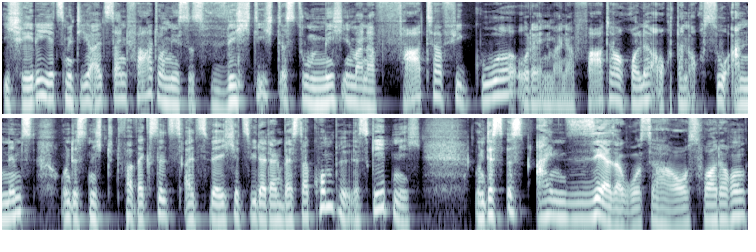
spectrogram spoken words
ich rede jetzt mit dir als dein Vater und mir ist es wichtig, dass du mich in meiner Vaterfigur oder in meiner Vaterrolle auch dann auch so annimmst und es nicht verwechselst, als wäre ich jetzt wieder dein bester Kumpel. Das geht nicht nicht. Und das ist eine sehr, sehr große Herausforderung.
